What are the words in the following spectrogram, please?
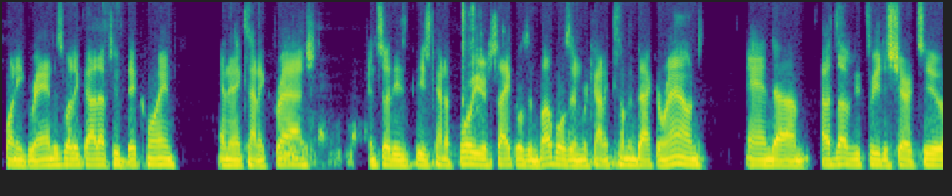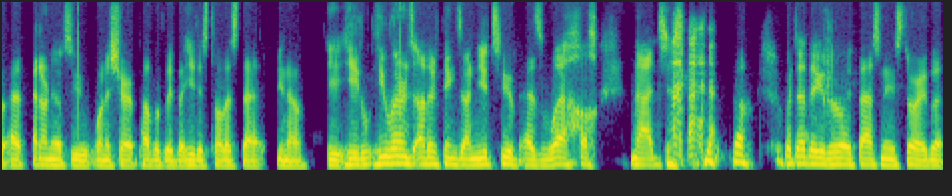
20 grand is what it got up to Bitcoin. And then it kind of crashed. And so these, these kind of four year cycles and bubbles, and we're kind of coming back around. And um, I would love for you to share too. I, I, don't know if you want to share it publicly, but he just told us that you know he he, he learns other things on YouTube as well, not just which I think is a really fascinating story. But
